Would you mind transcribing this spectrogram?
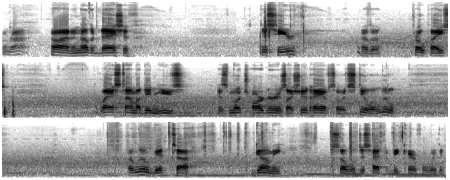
All right. All right, another dash of this here of the Pro Paste. Last time I didn't use as much hardener as I should have, so it's still a little a little bit uh, gummy. So we'll just have to be careful with it.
